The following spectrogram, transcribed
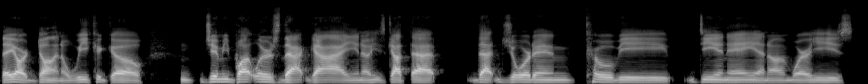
They are done a week ago. Jimmy Butler's that guy. You know, he's got that that Jordan Kobe DNA in him where he's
